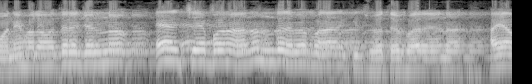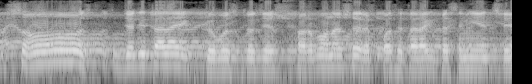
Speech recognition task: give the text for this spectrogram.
মনে হলো ওদের জন্য এর চেয়ে বড় আনন্দের ব্যাপার কিছু হতে পারে না। আই আফসোস, যদি তারা একটু বুঝতো যে সর্বনাশের পথে তারা বেছে নিয়েছে।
